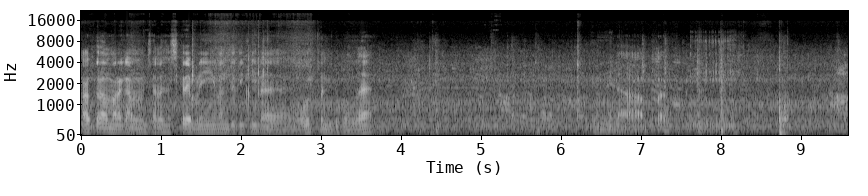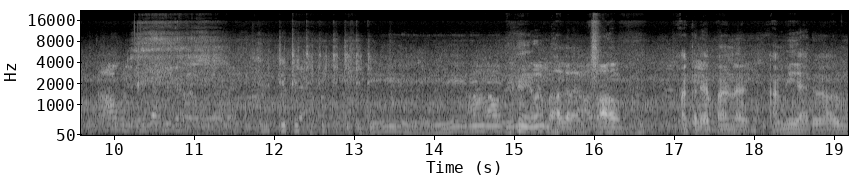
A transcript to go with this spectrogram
பார்க்குறோம் மறக்காம நம்ம சேனல் சப்ஸ்கிரைப் பண்ணிங்கன்னா சொல்லி கீழே ஓட் பண்ணிட்டு போங்க. பார்க்கல பண்ண அம்மி யாரு வரும்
